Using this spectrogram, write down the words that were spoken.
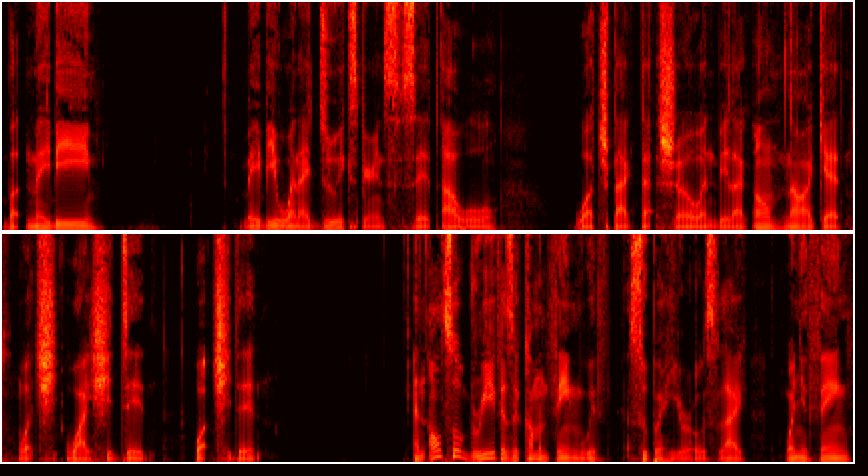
But maybe maybe when I do experience it, I will watch back that show and be like, "Oh, now I get what she, why she did what she did." And also grief is a common theme with superheroes. Like when you think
